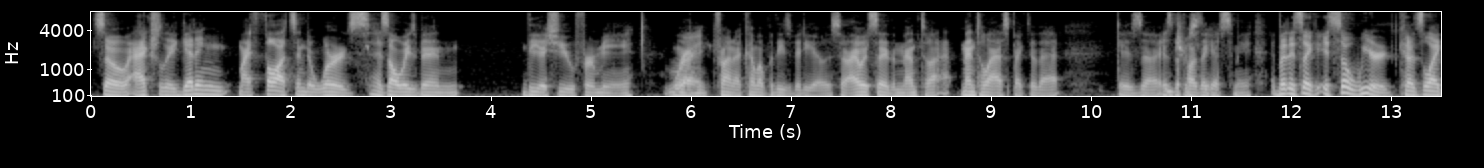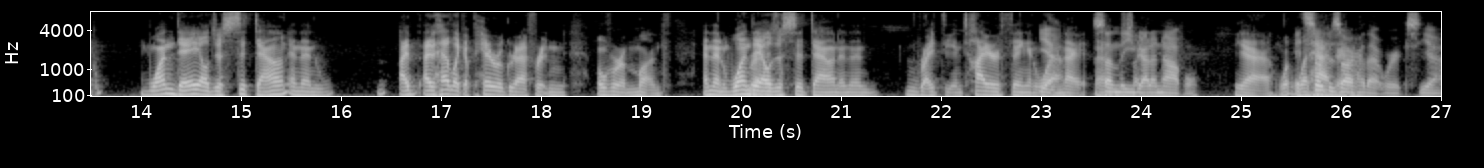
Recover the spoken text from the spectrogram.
So actually, getting my thoughts into words has always been the issue for me when right. trying to come up with these videos. So I would say the mental mental aspect of that is uh, is the part that gets to me. But it's like it's so weird because like one day I'll just sit down and then I I had like a paragraph written over a month, and then one day right. I'll just sit down and then write the entire thing in yeah. one night. Suddenly you like, got a novel. Yeah. What, it's what so happened? bizarre how that works. Yeah.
